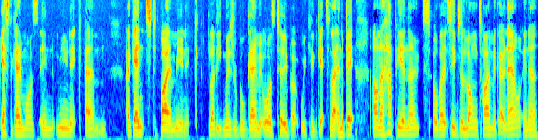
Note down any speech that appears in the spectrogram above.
Yes, the game was in Munich um, against Bayern Munich. Bloody miserable game it was too, but we can get to that in a bit. On a happier note, although it seems a long time ago now, in a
